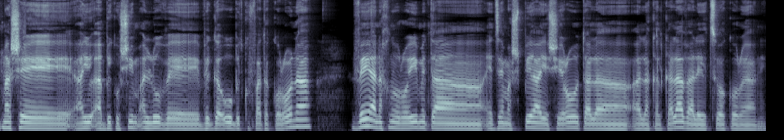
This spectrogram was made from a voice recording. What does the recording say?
מה שהביקושים עלו וגאו בתקופת הקורונה, ואנחנו רואים את, ה, את זה משפיע ישירות על, ה, על הכלכלה ועל הייצוא הקוריאני.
